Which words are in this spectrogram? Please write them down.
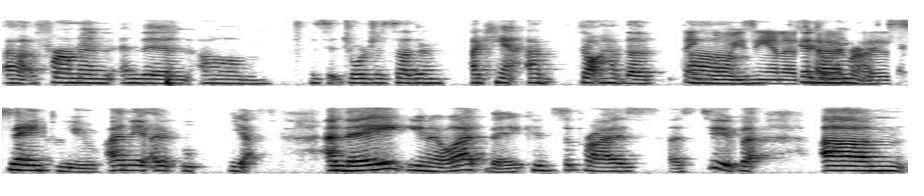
uh, Furman and then um, is it Georgia Southern? I can't. I don't have the. I think um, Louisiana Tech is. Thank you. I mean, I, yes, and they, you know what, they could surprise us too. But um,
